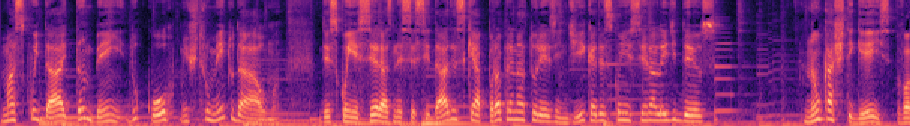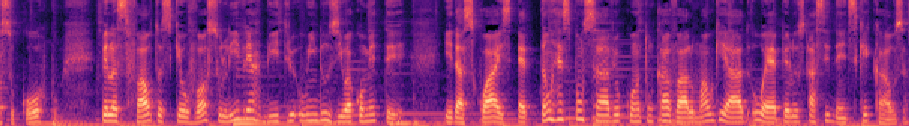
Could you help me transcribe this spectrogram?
mas cuidai também do corpo, instrumento da alma. Desconhecer as necessidades que a própria natureza indica é desconhecer a lei de Deus. Não castigueis vosso corpo pelas faltas que o vosso livre-arbítrio o induziu a cometer, e das quais é tão responsável quanto um cavalo mal guiado o é pelos acidentes que causa.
